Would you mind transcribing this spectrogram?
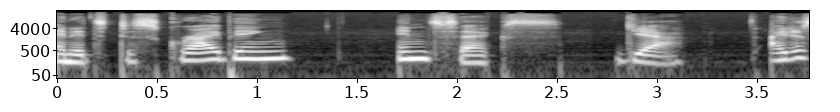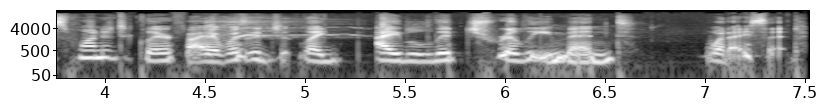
and it's describing insects. Yeah, I just wanted to clarify. It wasn't just, like I literally meant what I said.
